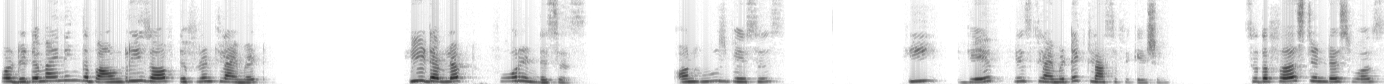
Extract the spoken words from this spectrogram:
for determining the boundaries of different climate, he developed four indices on whose basis he gave his climatic classification. So the first index was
